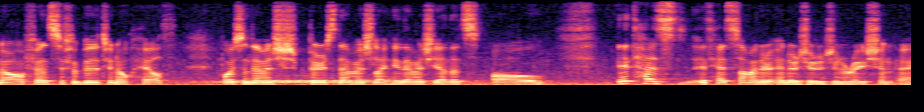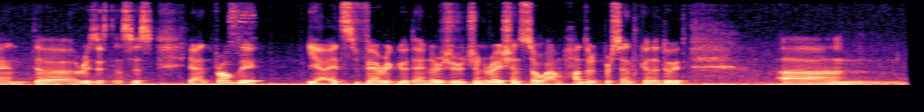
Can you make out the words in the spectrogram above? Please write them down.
no offensive ability, no health. Poison damage, pierce damage, lightning damage, yeah, that's all it has it has some energy regeneration and uh, resistances. Yeah, and probably yeah, it's very good energy regeneration, so I'm 100% gonna do it. Um,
